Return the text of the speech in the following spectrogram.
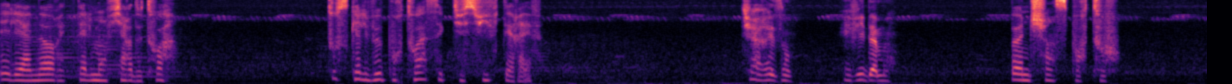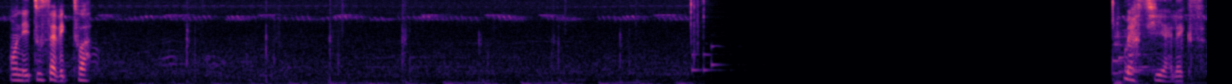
Eleanor est tellement fière de toi. Tout ce qu'elle veut pour toi, c'est que tu suives tes rêves. Tu as raison, évidemment. Bonne chance pour tout. On est tous avec toi. Merci Alex.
